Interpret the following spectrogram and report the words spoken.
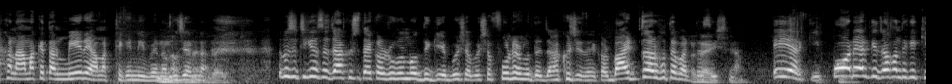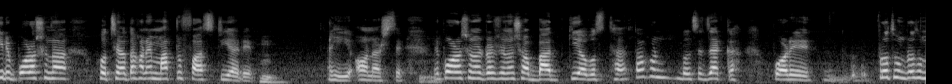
এখন আমাকে তার মেরে আমার থেকে নিবে না না, বুঝেন না? হ্যাঁ. তো বলছে ঠিক আছে যা খুশি তাই কর রুমের মধ্যে গিয়ে বসে বসে ফোনের মধ্যে যা খুশি তাই কর বাইরে তো আর হতে পারতেছিস না। এই আর কি পরে আর কি যখন থেকে কিরে পড়াশোনা হচ্ছে না তখন আমি মাত্র ফার্স্ট ইয়ারে এই অনার্সে পড়াশোনা টড়াশোনা সব বাদ কি অবস্থা? তখন বলছে যাক পরে প্রথম প্রথম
